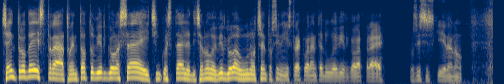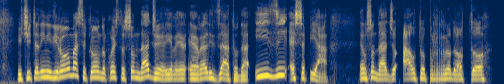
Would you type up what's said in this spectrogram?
Centrodestra 38,6, 5 Stelle 19,1, centrosinistra 42,3. Così si schierano i cittadini di Roma. Secondo questo sondaggio è realizzato da Easy SPA. È un sondaggio autoprodotto.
